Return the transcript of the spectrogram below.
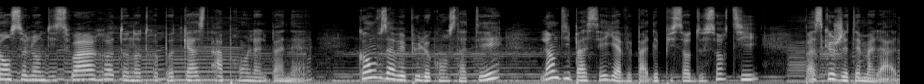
en ce lundi soir dans notre podcast Apprends l'albanais. Comme vous avez pu le constater, lundi passé, il n'y avait pas d'épisode de sortie parce que j'étais malade.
